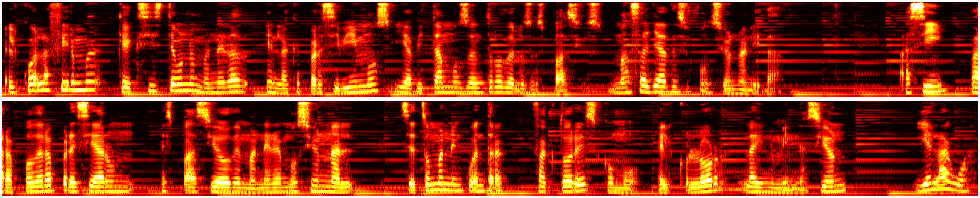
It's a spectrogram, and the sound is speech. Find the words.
el cual afirma que existe una manera en la que percibimos y habitamos dentro de los espacios, más allá de su funcionalidad. Así, para poder apreciar un espacio de manera emocional, se toman en cuenta factores como el color, la iluminación y el agua,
